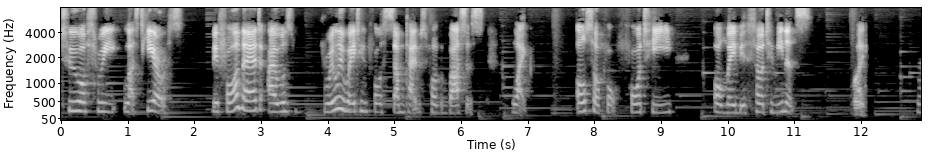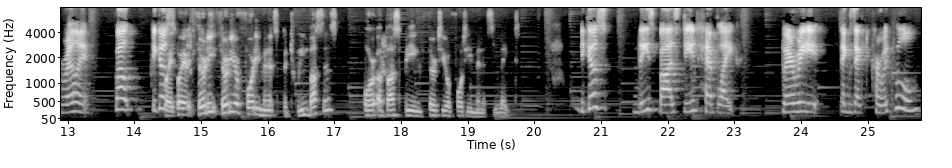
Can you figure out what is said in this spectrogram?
two or three last years. Before that, I was really waiting for sometimes for the buses, like also for 40 or maybe 30 minutes. Right. Really? Well, because Wait, wait, 30, 30 or forty minutes between buses, or a bus being thirty or forty minutes late. because these bus didn't have like very exact curriculum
